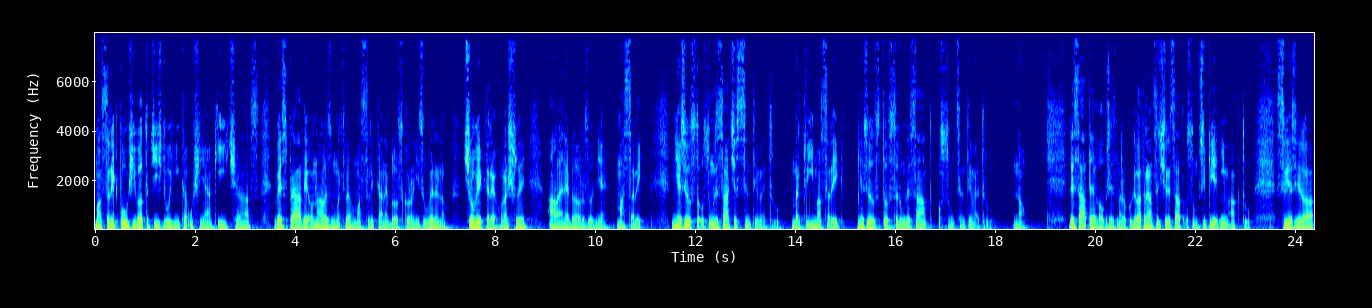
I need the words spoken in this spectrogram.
Masaryk používal totiž dvojníka už nějaký čas. Ve zprávě o nálezu mrtvého Masaryka nebylo skoro nic uvedeno. Člověk, kterého našli, ale nebyl rozhodně Masaryk. Měřil 186 cm. Mrtvý Masaryk měřil 178 cm. No. 10. března roku 1968 při pětním aktu svěřila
